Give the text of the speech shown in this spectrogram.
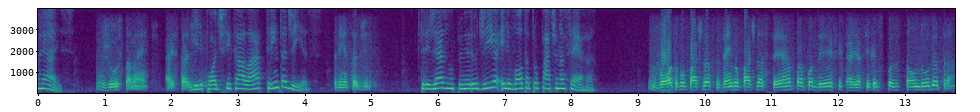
reais. Justamente. A estadia. E ele pode ficar lá 30 dias. 30 dias. 31 dia, ele volta para o pátio na Serra. Volta para o pátio da vem para o pátio da Serra para poder ficar, já fica à disposição do Detran.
